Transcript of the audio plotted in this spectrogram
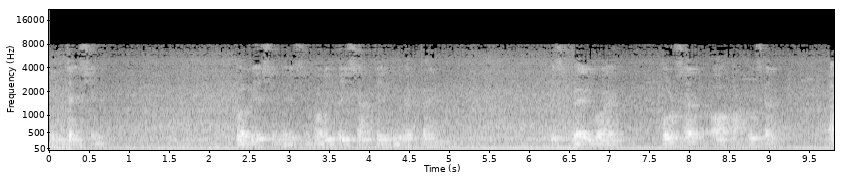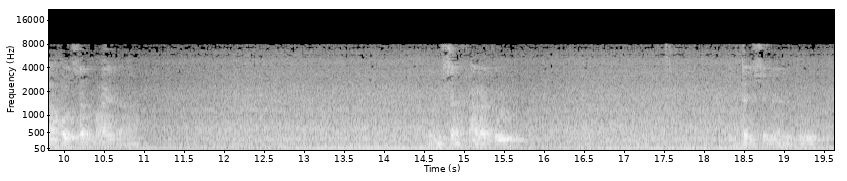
Intention. Volition is motivate something to happen. It's very well. Wholesome or unwholesome, unwholesome mind are in Sankhara group, intentional group.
